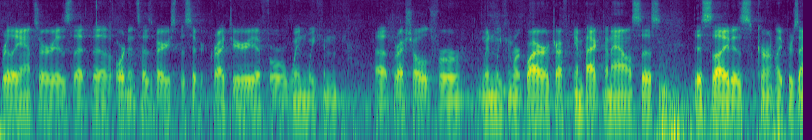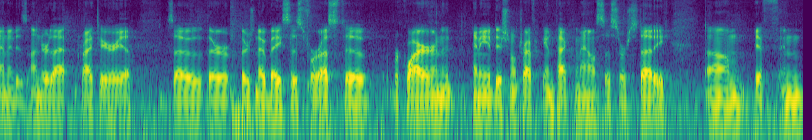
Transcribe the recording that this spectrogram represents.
really answer is that the ordinance has very specific criteria for when we can, uh, for when we can require a traffic impact analysis. This site is currently presented is under that criteria, so there, there's no basis for us to require an- any additional traffic impact analysis or study. Um, If in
